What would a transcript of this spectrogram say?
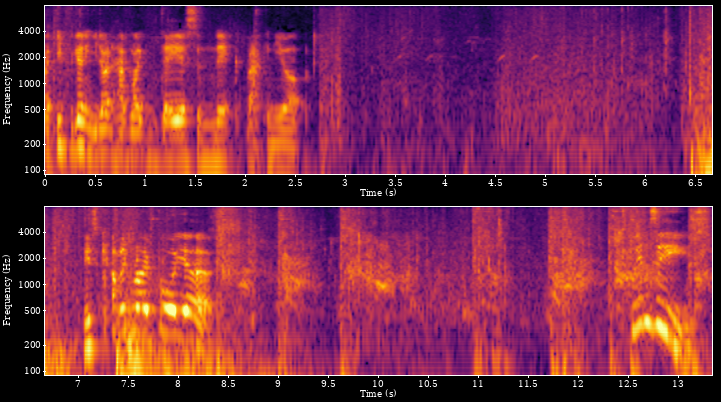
I keep forgetting you don't have like Deus and Nick backing you up. He's coming right for you! Twinsies!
